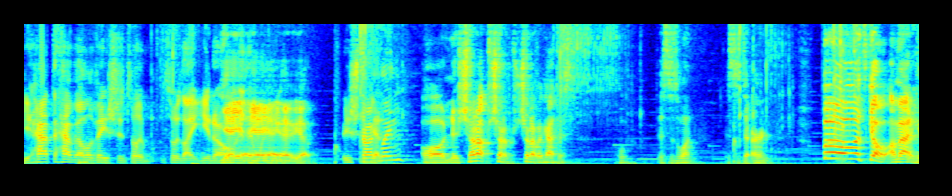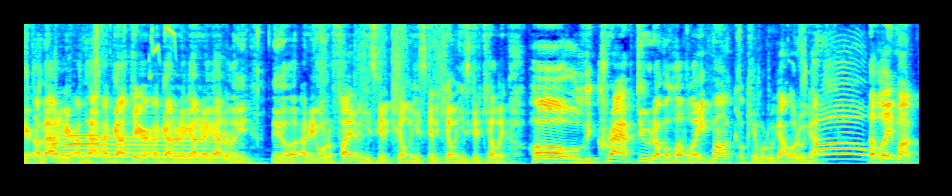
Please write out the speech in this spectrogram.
You have to have elevation so, so like you know. Yeah, yeah, yeah, yeah, you- yeah, yeah. Are you struggling? Oh no! Shut up! Shut up! Shut up! I got this. Oh, this is one. This is the urn. Boom! Let's go. I'm out of here. I'm out of here. I'm out. I got there. I got it. I got it. I got it. Let me leave me alone. I don't even want to fight him. He's gonna kill me. He's gonna kill me. He's gonna kill me. Holy crap, dude! I'm a level eight monk. Okay, what do we got? What do we got? go. Level eight monk.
